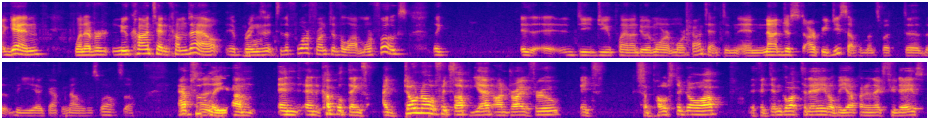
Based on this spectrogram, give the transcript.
again whenever new content comes out it brings it to the forefront of a lot more folks like is, uh, do, you- do you plan on doing more more content and, and not just RPG supplements but uh, the the uh, graphic novels as well so Absolutely. Um, and and a couple of things. I don't know if it's up yet on drive through. It's supposed to go up. If it didn't go up today, it'll be up in the next few days.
